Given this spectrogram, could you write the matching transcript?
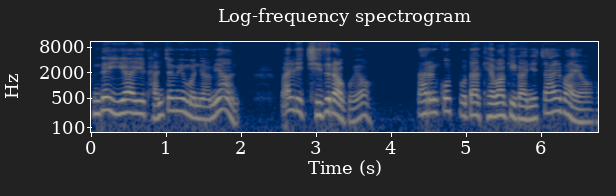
근데 이 아이 단점이 뭐냐면 빨리 지더라고요. 다른 꽃보다 개화 기간이 짧아요.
